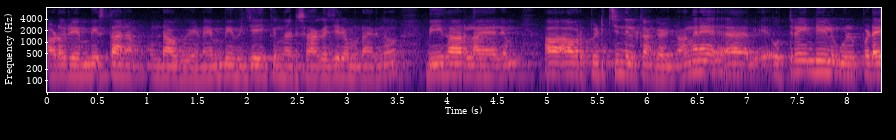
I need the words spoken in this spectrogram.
അവിടെ ഒരു എം പി സ്ഥാനം ഉണ്ടാവുകയാണ്. എം പി വിജയിക്കുന്ന ഒരു സാഹചര്യം ഉണ്ടായിരുന്നു. ബീഹാറിലായാലും അവർ പിടിച്ചു നിൽക്കാൻ കഴിഞ്ഞു. അങ്ങനെ ഉത്തരേന്ത്യയിൽ ഉൾപ്പെടെ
